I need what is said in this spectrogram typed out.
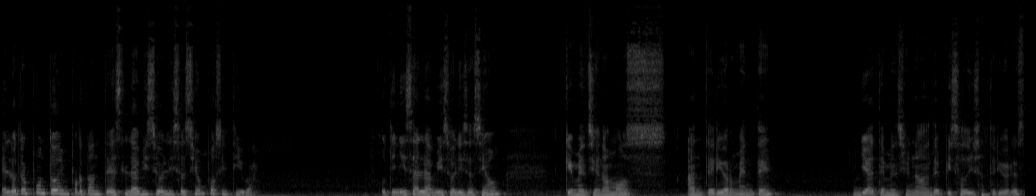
El otro punto importante es la visualización positiva. Utiliza la visualización que mencionamos anteriormente. Ya te he mencionado de episodios anteriores.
